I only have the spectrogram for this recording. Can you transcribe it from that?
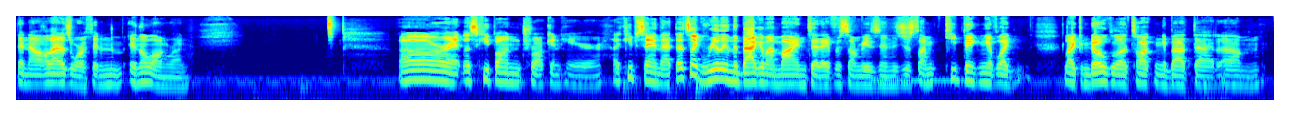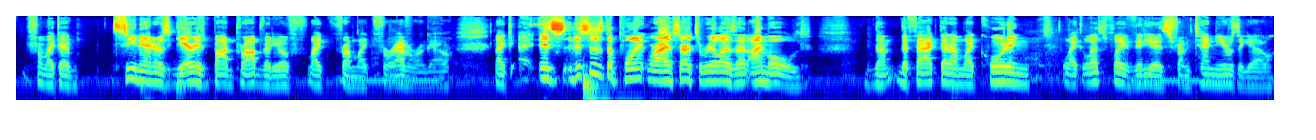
then all that is worth it in the, in the long run. All right, let's keep on trucking here. I keep saying that. That's like really in the back of my mind today for some reason. It's just I'm keep thinking of like like Nogla talking about that um, from like a CNNer's Garry's Mod Prop video like from like forever ago. Like it's this is the point where I start to realize that I'm old. The, the fact that I'm like quoting like Let's Play videos from 10 years ago.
